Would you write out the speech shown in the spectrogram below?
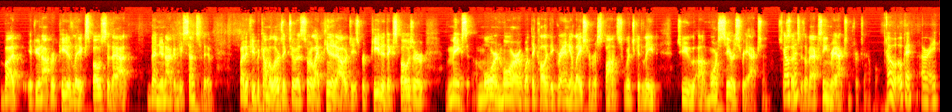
But if you're not repeatedly exposed to that, then you're not going to be sensitive. But if you become allergic to it, it's sort of like peanut allergies. Repeated exposure makes more and more of what they call a degranulation response, which could lead to a more serious reaction so okay. such as a vaccine reaction, for example. Oh, okay. All right.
